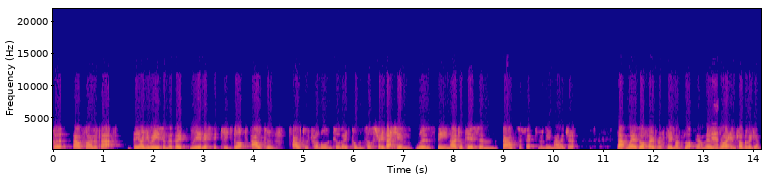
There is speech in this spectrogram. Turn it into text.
but outside of that, the only reason that they've realistically got out of out of trouble until they've pulled themselves straight back in was the Nigel Pearson bounce effect of a new manager. That wears off over a three month lockdown. They're yeah. right in trouble again.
